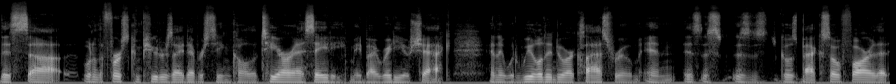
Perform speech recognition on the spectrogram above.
this uh, one of the first computers I'd ever seen called a TRS-80, made by Radio Shack, and they would wheel it into our classroom. And this, this, goes back so far that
